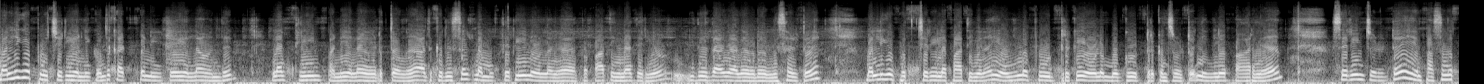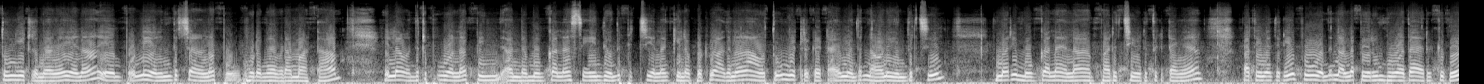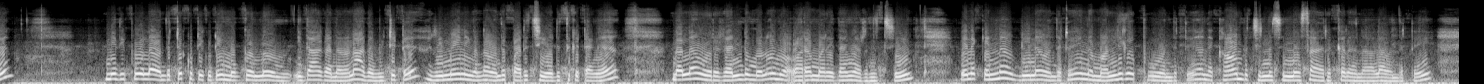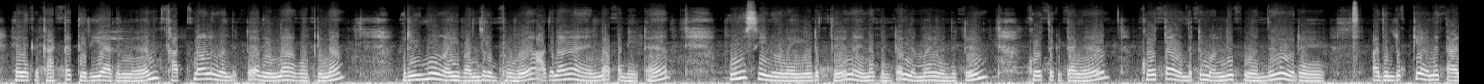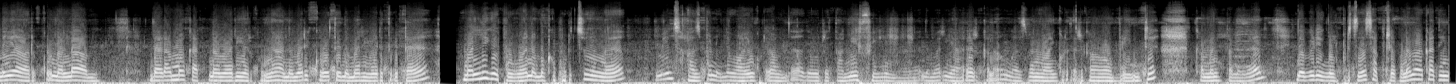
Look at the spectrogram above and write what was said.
மல்லிகைப்பூ செடி அன்றைக்கி வந்து கட் பண்ணிவிட்டு எல்லாம் வந்து எல்லாம் க்ளீன் பண்ணி எல்லாம் எடுத்தோங்க. அதுக்கு ரிசல்ட் நமக்கு தெரியணும் இல்லைங்க. இப்போ பார்த்தீங்கன்னா தெரியும். இதுதாங்க அதோட ரிசல்ட்டு மல்லிகைப்பூ செடியில் பார்த்தீங்கன்னா எவ்வளோ பூ விட்டுருக்கு எவ்வளோ மொக்கு விட்டுருக்குன்னு சொல்லிட்டு நீங்களே பாருங்கள் சரின்னு சொல்லிட்டு என் பசங்க தூங்கிட்டு இருந்தாங்க. ஏன்னா என் பொண்ணு எழுந்திரிச்சாங்கன்னா பூ போடுங்க விட மாட்டா. எல்லாம் வந்துட்டு பூவெல்லாம் பின் அந்த மொக்கெல்லாம் சேர்ந்து வந்து பிச்சு எல்லாம் கீழே போட்டு அதனால் அவள் தூங்கிட்டு இருக்க டைம் வந்து நானும் எழுந்திரிச்சு இந்த மாதிரி மொக்கெல்லாம் எல்லாம் பறித்து எடுத்துக்கிட்டேங்க. பார்த்தீங்கன்னா தெரியும். பூ வந்து நல்ல பெரும்பூவாக தான் இருக்குது. மீதி பூவில் வந்துட்டு குட்டி குட்டி மொக்கு இன்னும் இதாகிறதுனால அதை விட்டுட்டு ரிமைனிங் எல்லாம் வந்து பறித்து எடுத்துக்கிட்டேங்க. நல்லா ஒரு ரெண்டு மூணு வர மாதிரி தாங்க இருந்துச்சு. எனக்கு என்ன அப்படின்னா வந்துட்டு இந்த மல்லிகைப்பூ வந்துட்டு அந்த காம்பு சின்ன சின்னசாக இருக்கிறதுனால வந்துட்டு எனக்கு கட்ட தெரியாதுங்க. கட்டினாலும் வந்துட்டு அது என்ன ஆகும் அப்படின்னா ரிமூவ் ஆகி வந்துடும் பூவு. அதனால் நான் என்ன பண்ணிட்டேன் ஊசி நூலை எடுத்து நான் என்ன பண்ணிட்டேன் இந்த மாதிரி வந்துட்டு கோத்துக்கிட்டேங்க. கோத்தா வந்துட்டு மல்லிகைப்பூ வந்து ஒரு அது லுக்கே வந்து தனியாக இருக்கும். நல்லா தடமாக கட்டின மாதிரி இருக்குங்க அந்த மாதிரி கோத்து இந்த மாதிரி எடுத்துக்கிட்டேன். மல்லிகைப்பூவை நமக்கு பிடிச்சவங்க மீன்ஸ் ஹஸ்பண்ட் வந்து வாங்கி கொடுத்தா வந்து அது ஒரு தனி ஃபீலிங் இந்த மாதிரி யார் இருக்கலாம் உங்கள் ஹஸ்பண்ட் வாங்கி கொடுத்துருக்காங்க அப்படின்ட்டு கமெண்ட் பண்ணுங்கள் இந்த வீடியோ உங்களுக்கு பிடிச்சதா சப்ஸ்கிரைப் பண்ண மறக்காதீங்க.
